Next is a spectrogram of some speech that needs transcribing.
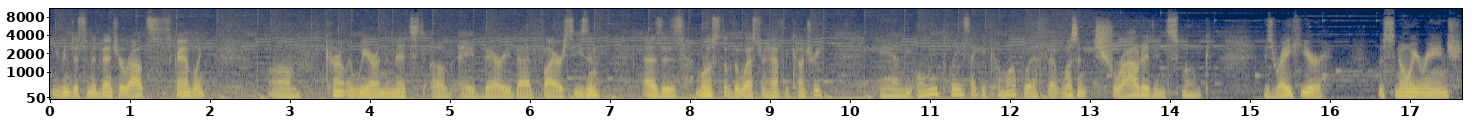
even just some adventure routes, scrambling. Um, currently, we are in the midst of a very bad fire season, as is most of the western half of the country. And the only place I could come up with that wasn't shrouded in smoke is right here, the Snowy Range,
